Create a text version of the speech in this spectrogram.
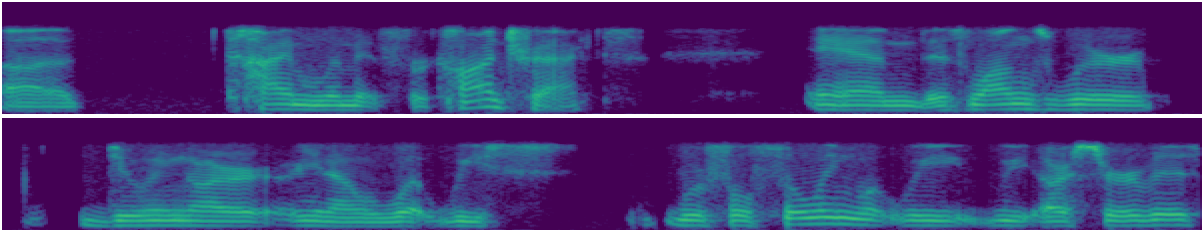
uh, time limit for contracts. And as long as we're doing our, you know, what we we're fulfilling what we, we our service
